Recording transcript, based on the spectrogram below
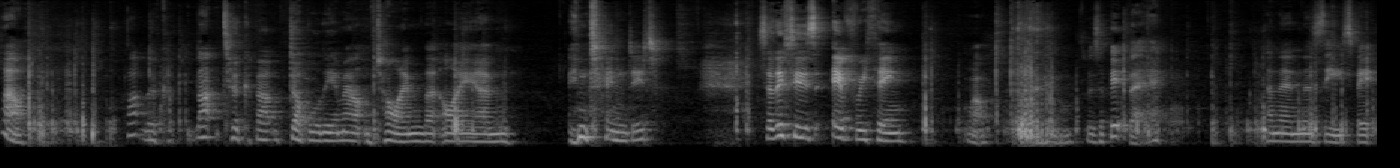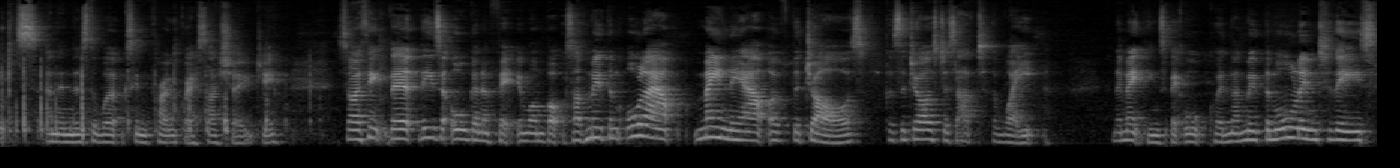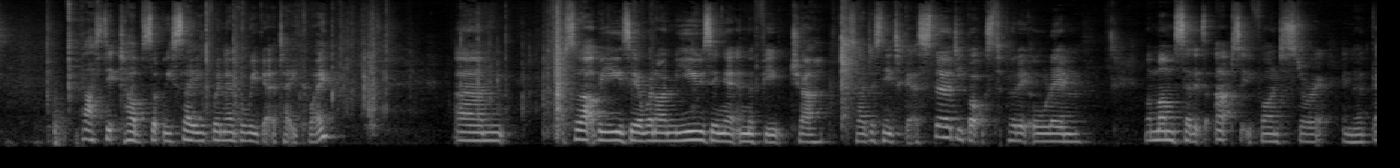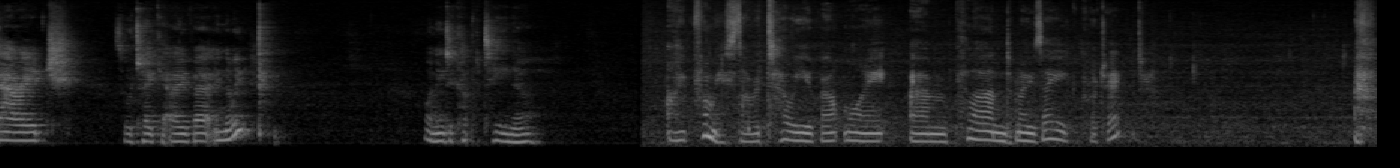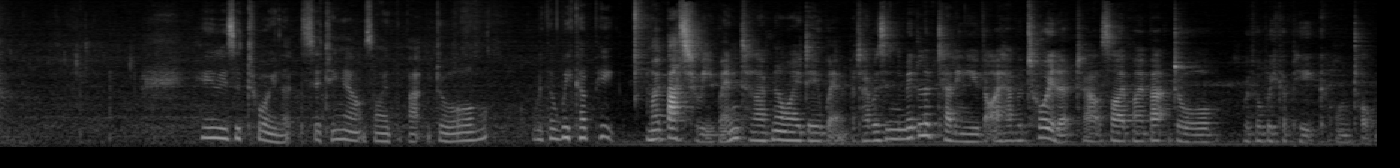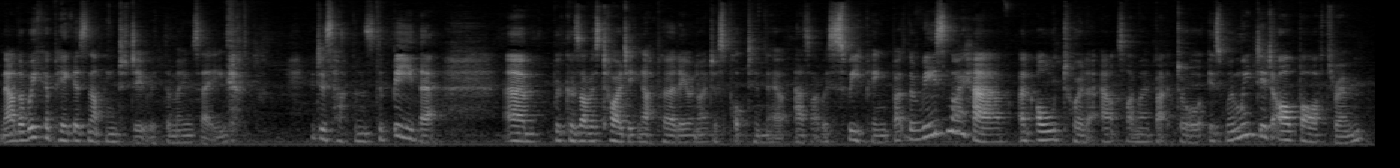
Well, that look that took about double the amount of time that I um, intended. So this is everything. Well. There's a bit there, and then there's these bits, and then there's the works in progress I showed you. So I think that these are all going to fit in one box. I've moved them all out, mainly out of the jars, because the jars just add to the weight. They make things a bit awkward, and I've moved them all into these plastic tubs that we save whenever we get a takeaway. Um, so that'll be easier when I'm using it in the future. So I just need to get a sturdy box to put it all in. My mum said it's absolutely fine to store it in her garage, so we'll take it over in the week. Oh, I need a cup of tea now. I promised I would tell you about my um, planned mosaic project. Here is a toilet sitting outside the back door with a wicker pig. My battery went and I've no idea when, but I was in the middle of telling you that I have a toilet outside my back door with a wicker pig on top. Now the wicker pig has nothing to do with the mosaic. it just happens to be there. Um, because I was tidying up earlier and I just popped in there as I was sweeping. But the reason I have an old toilet outside my back door is when we did our bathroom,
